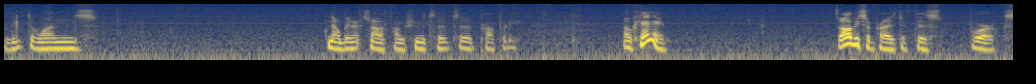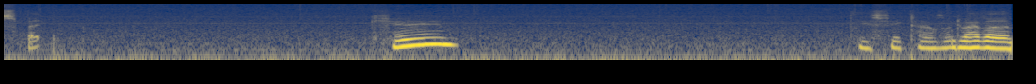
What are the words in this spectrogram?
delete the ones no it's not a function it's a, it's a property okay so I'll be surprised if this works but okay please fake tiles on do I have a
